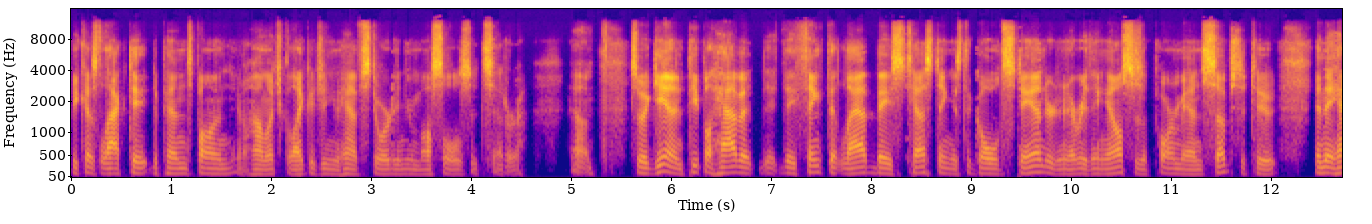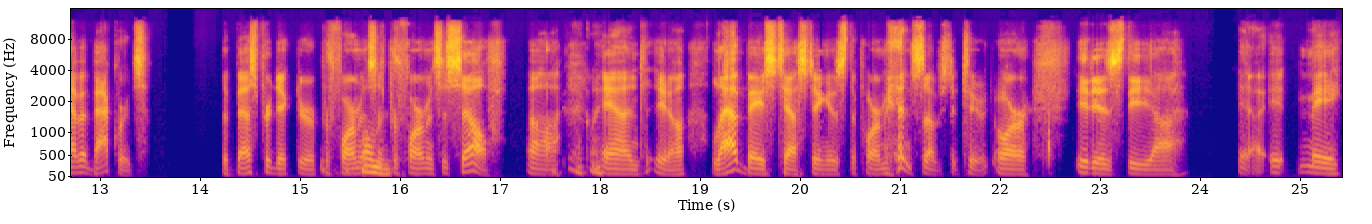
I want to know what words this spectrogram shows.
because lactate depends upon you know, how much glycogen you have stored in your muscles, et cetera. Um, so again, people have it, they think that lab-based testing is the gold standard and everything else is a poor man's substitute, and they have it backwards. The best predictor of performance, performance. is performance itself. Uh, exactly. And you know, lab-based testing is the poor man's substitute, or it is the uh, it may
